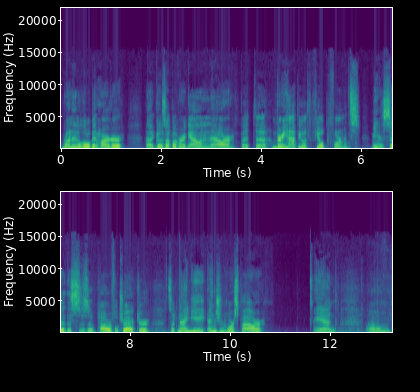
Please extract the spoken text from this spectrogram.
running a little bit harder, uh, it goes up over a gallon an hour. But uh, I'm very happy with the fuel performance. I mean, as I said, this is a powerful tractor. It's like 98 engine horsepower and um,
